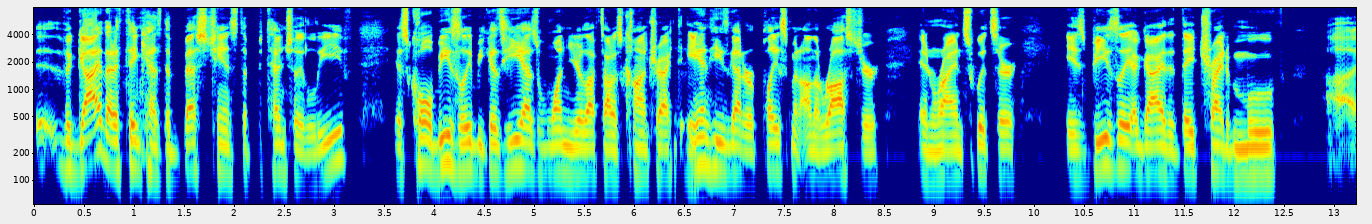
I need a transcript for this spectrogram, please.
The guy that I think has the best chance to potentially leave is Cole Beasley because he has one year left on his contract mm-hmm. and he's got a replacement on the roster in Ryan Switzer. Is Beasley a guy that they try to move? Uh,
